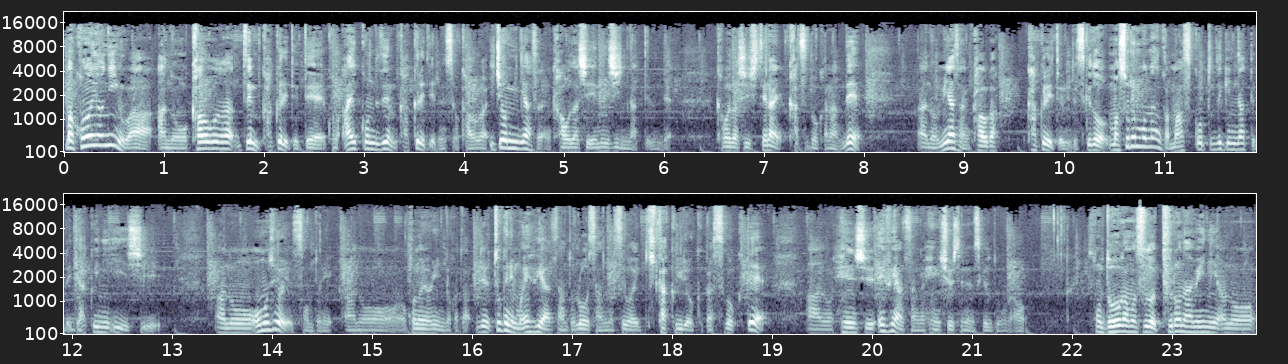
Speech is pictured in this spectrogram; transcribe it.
まあ、この4人はあの顔が全部隠れててこのアイコンで全部隠れてるんですよ。顔が。一応皆さん顔出し NG になってるんで。顔出ししてない活動家なんであの皆さん顔が隠れてるんですけど、まあ、それもなんかマスコット的になってて逆にいいしあの面白いです本当に。あのこの4人の方。で特にもエフヤンさんとローさんのすごい企画力がすごくてあの編集エフヤンさんが編集してるんですけど動画を。その動画もすごいプロ並みにあの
